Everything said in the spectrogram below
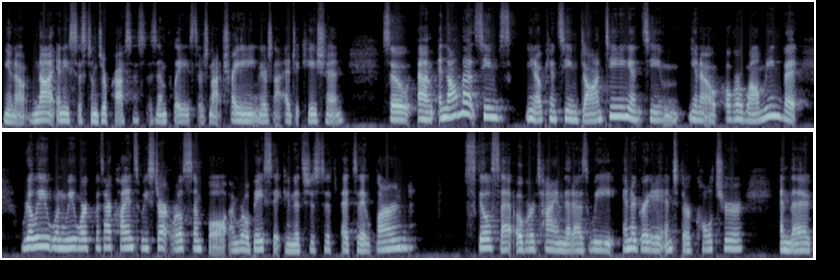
you know, not any systems or processes in place. There's not training, there's not education. So, um, and all that seems, you know, can seem daunting and seem, you know, overwhelming. But really, when we work with our clients, we start real simple and real basic. And it's just, a, it's a learned skill set over time that as we integrate it into their culture and the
